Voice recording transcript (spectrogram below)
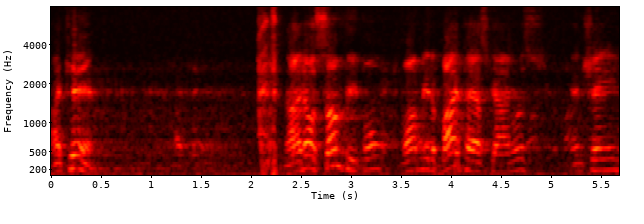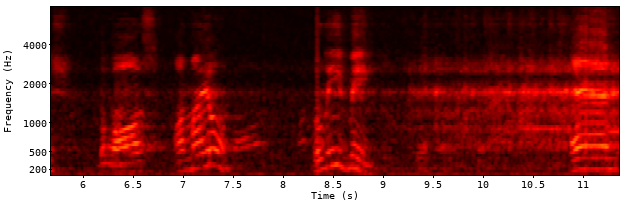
I can. Now, I know some people want me to bypass Congress and change the laws on my own. Believe me. And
